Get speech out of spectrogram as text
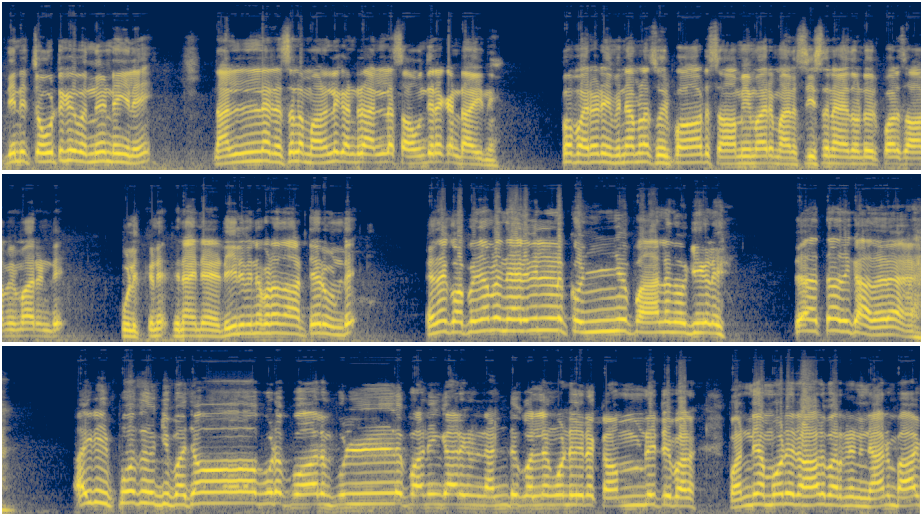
ഇതിന്റെ ചോട്ടിക്ക് വന്നിട്ടുണ്ടെങ്കിൽ നല്ല രസമുള്ള മണൽ കണ്ട് നല്ല സൗന്ദര്യമൊക്കെ ഉണ്ടായിന്. ഇപ്പൊ പരിപാടി പിന്നെ നമ്മളെ ഒരുപാട് സ്വാമിമാര് മന സീസൺ ആയതുകൊണ്ട് ഒരുപാട് സ്വാമിമാരുണ്ട് കുളിക്കണ്. പിന്നെ അതിന്റെ ഇടയിൽ പിന്നെ ഇവിടെ നാട്ടുകാരും ഉണ്ട് എന്നാൽ കുഴപ്പമില്ല. നമ്മളെ നിലവിലുള്ള കൊഞ്ഞു പാല നോക്കികൾ അത് കഥ അല്ലേ? അതിന് ഇപ്പോഴത്തെ നോക്കി പജാപൂടെ പാലം ഫുള്ള് പണിയും കാര്യങ്ങളും രണ്ട് കൊല്ലം കൊണ്ട് ഇതിനെ കംപ്ലീറ്റ് പണ്ട് നമ്മോട് ഒരാൾ പറഞ്ഞിട്ടുണ്ട് ഞാനും ഭാവി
